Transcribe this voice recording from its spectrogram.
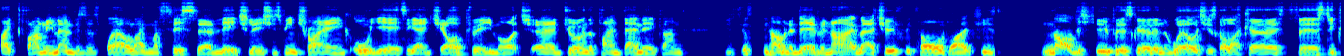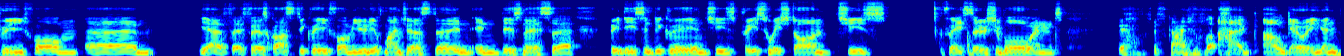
like family members as well. Like my sister, literally, she's been trying all year to get a job pretty much uh, during the pandemic, and she's just been having a bit of a nightmare. Truth be told, like she's not the stupidest girl in the world. She's got like a first degree from um, yeah, a first class degree from Uni of Manchester in in business, a pretty decent degree, and she's pretty switched on. She's very sociable and just kind of uh, outgoing, and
